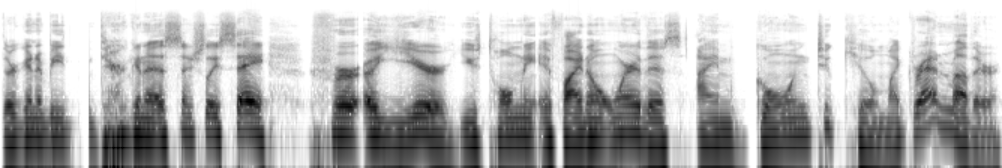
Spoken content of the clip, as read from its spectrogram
they're going to be they're going to essentially say for a year you told me if i don't wear this i am going to kill my grandmother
